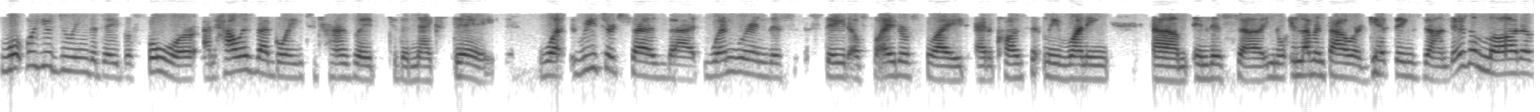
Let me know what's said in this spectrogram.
what were you doing the day before, and how is that going to translate to the next day? What research says that when we're in this state of fight or flight and constantly running um, in this, uh, you know, 11th hour, get things done. There's a lot of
